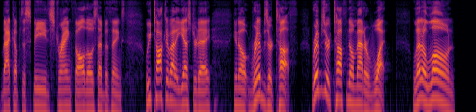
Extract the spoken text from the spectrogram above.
back up to speed, strength, all those type of things. We talked about it yesterday. You know, ribs are tough. Ribs are tough no matter what. Let alone,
